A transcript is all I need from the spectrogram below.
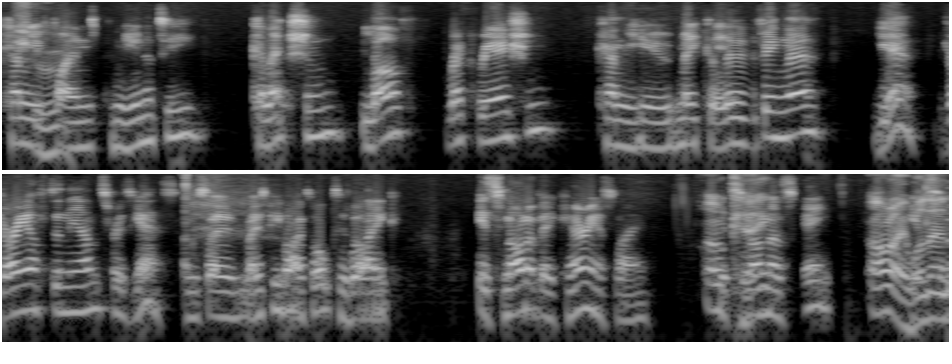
Can Sure. you find community, connection, love, recreation? can you make a living there? Yeah, very often the answer is yes. And so most people I talk to were like, it's not a vicarious life. Okay. It's not an escape. All right. Well, then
